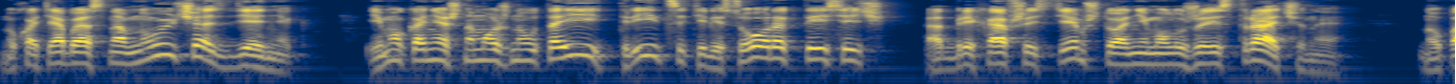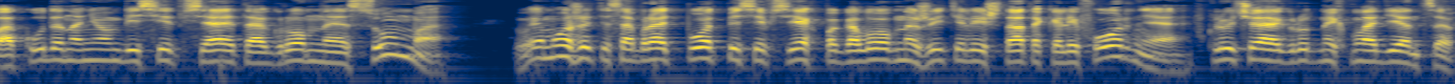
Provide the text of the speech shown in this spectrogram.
но хотя бы основную часть денег. Ему, конечно, можно утаить 30 или 40 тысяч, отбрехавшись тем, что они, мол, уже истрачены. Но покуда на нем висит вся эта огромная сумма, вы можете собрать подписи всех поголовно жителей штата Калифорния, включая грудных младенцев,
